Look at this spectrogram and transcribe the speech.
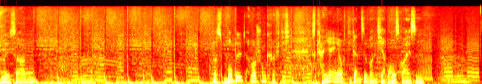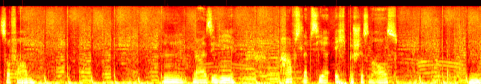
würde ich sagen. Das wobbelt aber schon kräftig. Es kann ja auch die ganze Wand hier rausreißen. Zur Farm. Hm, na, sehen die Half Slaps hier echt beschissen aus. Hm.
